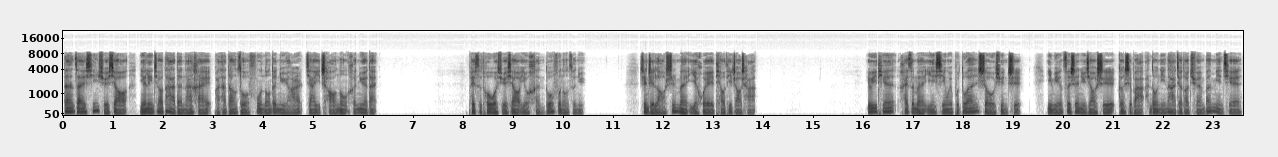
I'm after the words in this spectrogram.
但在新学校，年龄较大的男孩把她当作富农的女儿加以嘲弄和虐待。佩斯托沃学校有很多富农子女，甚至老师们也会挑剔找茬。有一天，孩子们因行为不端受训斥，一名资深女教师更是把安东尼娜叫到全班面前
